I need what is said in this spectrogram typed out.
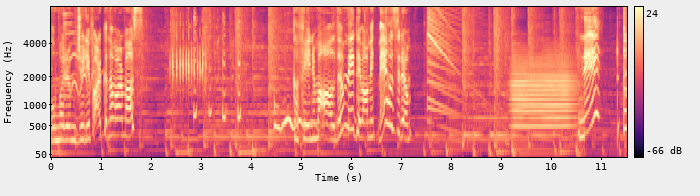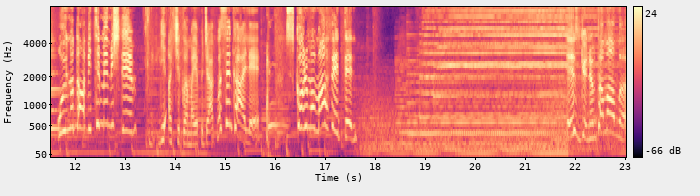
Umarım Julie farkına varmaz. Kafeinimi aldım ve devam etmeye hazırım. Ne? Oyunu daha bitirmemiştim. Bir açıklama yapacak mısın Kale? Skorumu mahvettin. Üzgünüm tamam mı?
